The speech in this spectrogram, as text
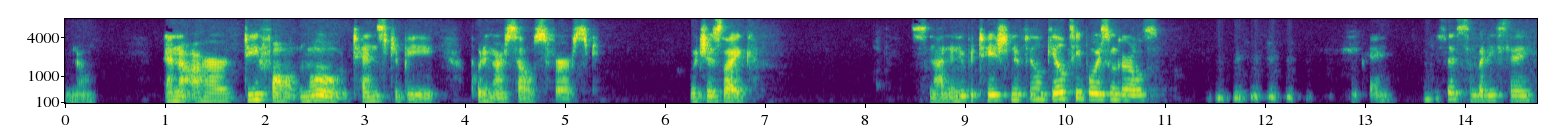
you know. And our default mode tends to be putting ourselves first which is like, it's not an invitation to feel guilty, boys and girls. okay. What does somebody say?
